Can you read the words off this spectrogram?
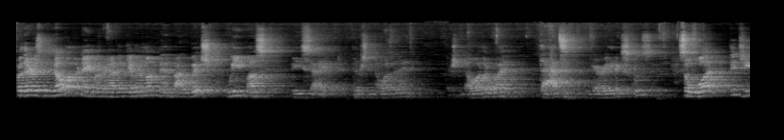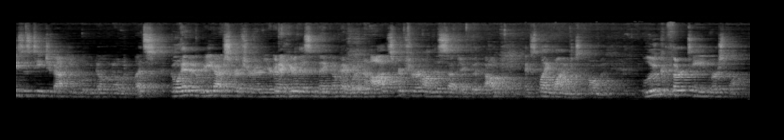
for there is no other name under heaven given among men by which we must be saved. There's no other name. There's no other way. That's very exclusive. So, what did Jesus teach about people who don't know Him? Let's go ahead and read our scripture, and you're going to hear this and think, okay, what an odd scripture on this subject, but I'll explain why in just a moment. Luke 13, verse 1.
